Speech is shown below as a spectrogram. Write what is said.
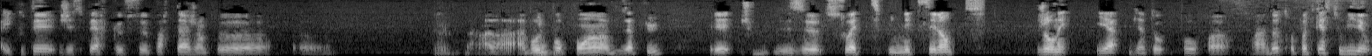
Écoutez, j'espère que ce partage un peu à brûle pour point vous a plu. Et je vous souhaite une excellente journée et à bientôt pour d'autres podcasts ou vidéos.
